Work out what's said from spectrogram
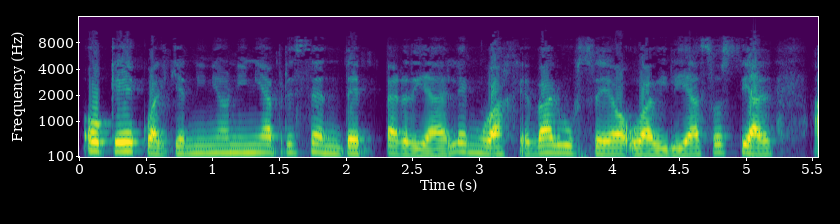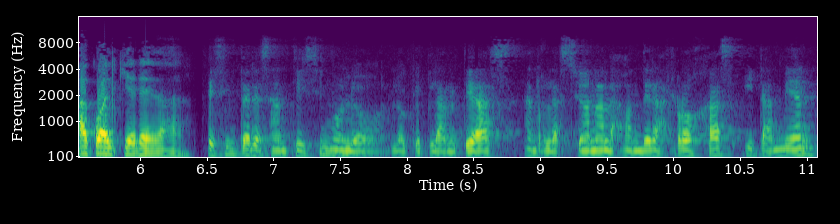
o que cualquier niño o niña presente pérdida del lenguaje, balbuceo o habilidad social a cualquier edad. Es interesantísimo lo, lo que planteas en relación a las banderas rojas y también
